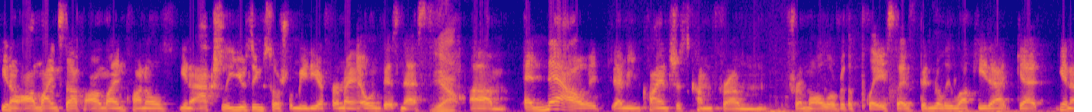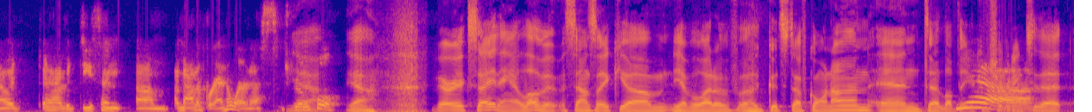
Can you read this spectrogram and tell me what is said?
you know, online stuff, online funnels, you know, actually using social media for my own business. Yeah. Um, and now, it, I mean, clients just come from from all over the place. I've been really lucky to get, you know, have a decent um, amount of brand awareness. It's yeah, really cool. Yeah, very exciting. I love it. It sounds like um, you have a lot of uh, good stuff going on, and I love that yeah. you're contributing to that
